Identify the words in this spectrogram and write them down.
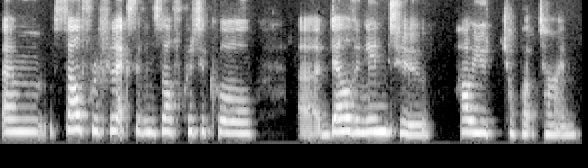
um, self reflexive and self critical uh, delving into how you chop up time.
